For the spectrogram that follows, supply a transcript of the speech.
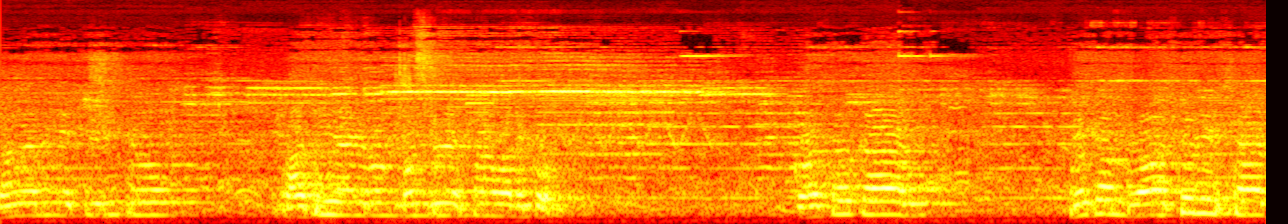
সংগ্রামী নেতৃবৃন্দ, সাথীরা এবং বন্ধুরা সালাম গতকাল বেগম রওশনের সাথ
